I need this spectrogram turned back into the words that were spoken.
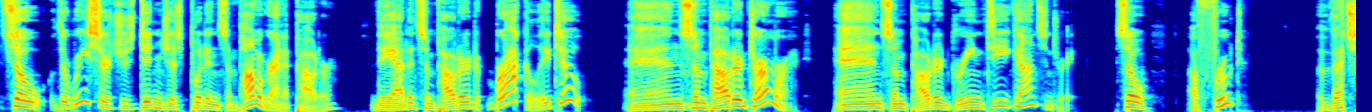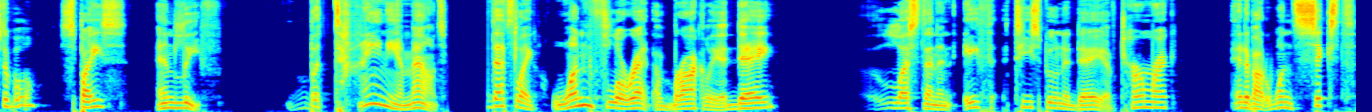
So the researchers didn't just put in some pomegranate powder, they added some powdered broccoli too, and some powdered turmeric, and some powdered green tea concentrate. So a fruit, a vegetable, spice, and leaf. But tiny amounts. That's like one floret of broccoli a day, less than an eighth teaspoon a day of turmeric, and about one-sixth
